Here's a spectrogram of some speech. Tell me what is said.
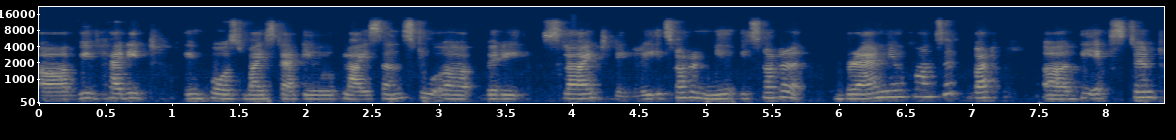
uh, we've had it imposed by statute license to a very slight degree. It's not a new, it's not a brand new concept, but uh, the extent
